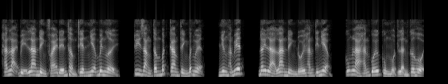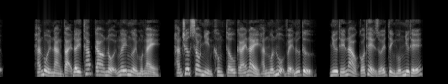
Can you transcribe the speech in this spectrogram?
hắn lại bị Lan Đình phái đến thẩm thiên nhiễm bên người, tuy rằng tâm bất cam tình bất nguyện, nhưng hắn biết, đây là Lan Đình đối hắn tín nhiệm, cũng là hắn cuối cùng một lần cơ hội. Hắn bồi nàng tại đây tháp cao nội ngây người một ngày, hắn trước sau nhìn không thấu cái này hắn muốn hộ vệ nữ tử, như thế nào có thể dưới tình huống như thế,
